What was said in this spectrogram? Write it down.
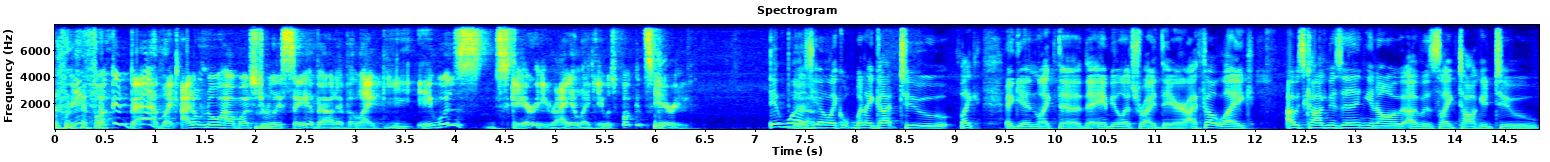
was pretty fucking bad. Like, I don't know how much to really mm-hmm. say about it, but like, it was scary, right? Like, it was fucking scary. It was, Yeah. yeah. Like when I got to like again, like the the ambulance ride there, I felt like I was cognizant. You know, I was like talking to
